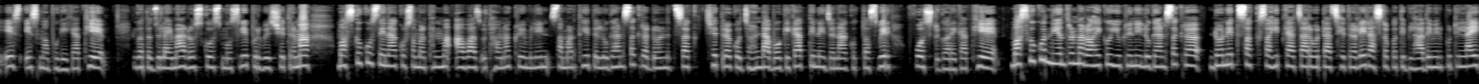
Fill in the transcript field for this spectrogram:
आइएसएसमा पुगेका थिए। गत जुलाईमा रोस्कोसमोसले पूर्वी क्षेत्रमा मस्को सेनाको समर्थनमा आवाज उठाउन क्रेमलिन समर्थित लुगान्सक र डोनेत्सक क्षेत्रको झण्डा बोकेका तिनैजनाको तस्विर पोस्ट गरेका थिए। मस्को नियन्त्रणमा रहेको युक्रेनी लुगान्सक र डोनेत्सक सहितका चारवटा क्षेत्रले राष्ट्रपति भ्लादिमिर पुटिनलाई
